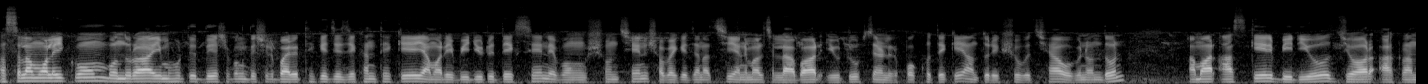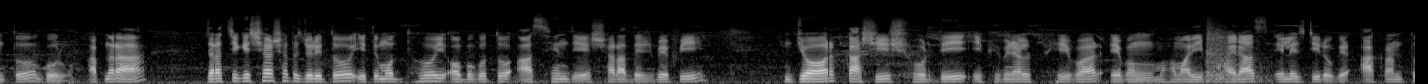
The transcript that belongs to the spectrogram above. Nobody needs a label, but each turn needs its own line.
আসসালামু আলাইকুম বন্ধুরা, এই মুহূর্তে দেশ এবং দেশের বাইরে থেকে যে যেখান থেকে আমার এই ভিডিওটি দেখছেন এবং শুনছেন, সবাইকে জানাচ্ছি অ্যানিমালস লাভার ইউটিউব চ্যানেলের পক্ষ থেকে আন্তরিক শুভেচ্ছা অভিনন্দন। আমার আজকের ভিডিও জ্বর আক্রান্ত গরু। আপনারা যারা চিকিৎসার সাথে জড়িত, ইতিমধ্যেই অবগত আছেন যে সারা দেশব্যাপী জ্বর, কাশি, সর্দি ইফিমিনাল ফিভার এবং মহামারী ভাইরাস এলএসডি রোগের আক্রান্ত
